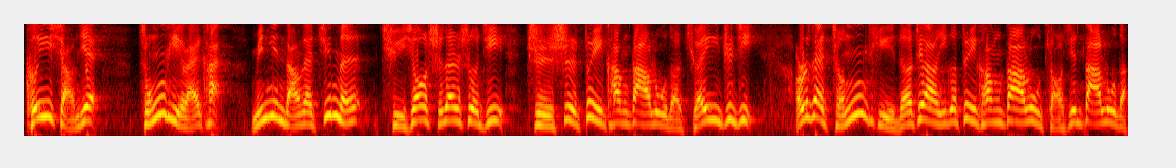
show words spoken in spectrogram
可以想见，总体来看。民进党在金门取消实弹射击，只是对抗大陆的权宜之计；而在整体的这样一个对抗大陆、挑衅大陆的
